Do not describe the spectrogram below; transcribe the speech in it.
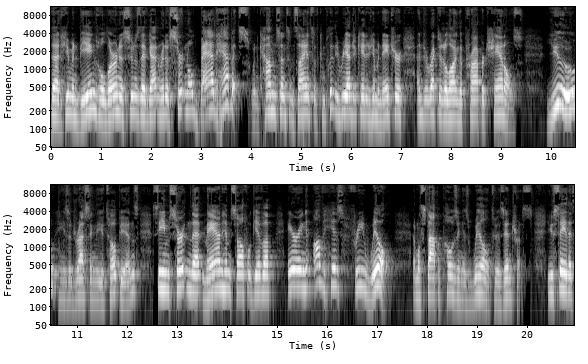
that human beings will learn as soon as they've gotten rid of certain old bad habits. When common sense and science have completely re educated human nature and directed along the proper channels. You, he's addressing the utopians, seem certain that man himself will give up erring of his free will and will stop opposing his will to his interests. You say that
